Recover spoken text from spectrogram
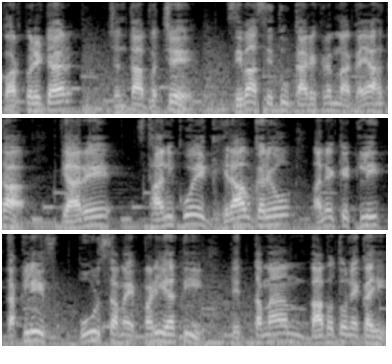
કોર્પોરેટર, જનતા વચ્ચે સેવા સેતુ કાર્યક્રમમાં ગયા હતા, ત્યારે સ્થાનિકોએ ઘેરાવ કર્યો અને કેટલી તકલીફ પૂર સમયે પડી હતી તે તમામ બાબતોને કહી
